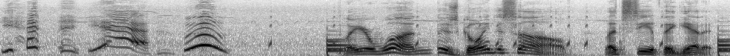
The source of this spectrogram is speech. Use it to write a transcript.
yeah. Yeah. Woo. Player one is going to solve. Let's see if they get it. Aren't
